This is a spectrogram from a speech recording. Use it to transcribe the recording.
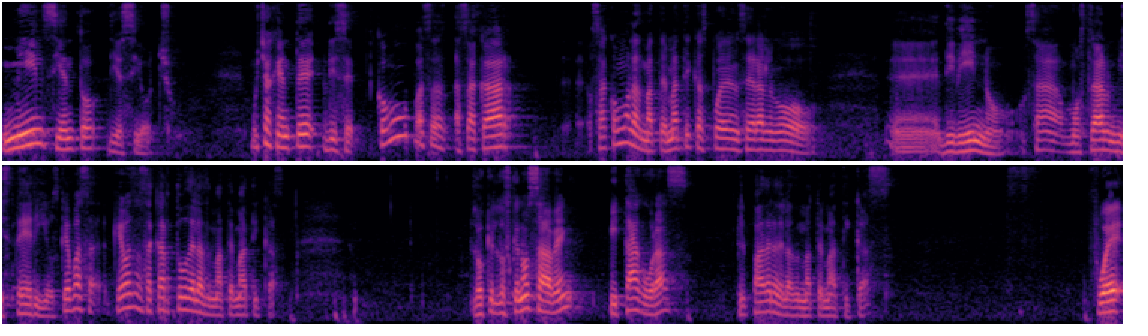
1118. Mucha gente dice, ¿cómo vas a sacar, o sea, cómo las matemáticas pueden ser algo eh, divino, o sea, mostrar misterios? ¿Qué vas, a, ¿Qué vas a sacar tú de las matemáticas? Lo que, los que no saben, Pitágoras, el padre de las matemáticas, fue,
